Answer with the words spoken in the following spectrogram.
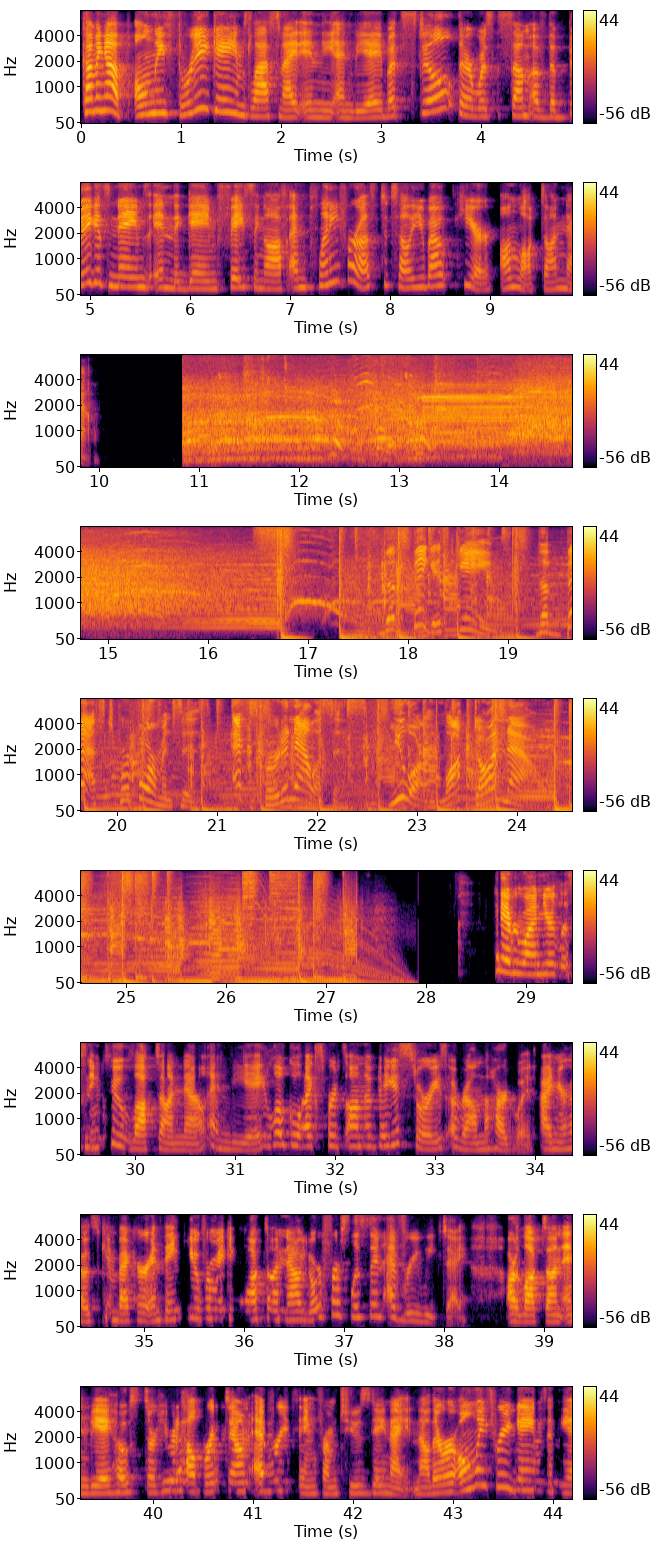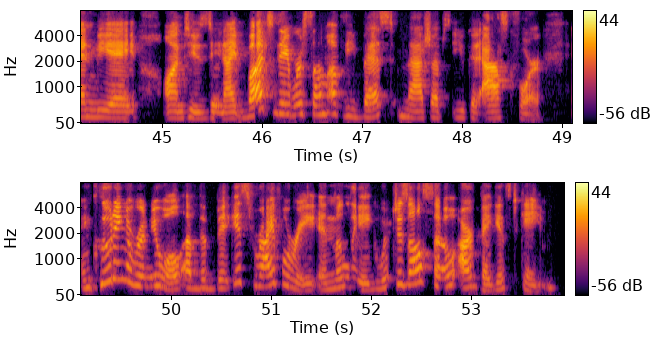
Coming up, only three games last night in the NBA, but still there was some of the biggest names in the game facing off and plenty for us to tell you about here on Locked On Now. The biggest games, the best performances, expert analysis. You are Locked On Now. Everyone, you're listening to Locked On Now NBA, local experts on the biggest stories around the hardwood. I'm your host, Kim Becker, and thank you for making Locked On Now your first listen every weekday. Our Locked On NBA hosts are here to help break down everything from Tuesday night. Now, there were only three games in the NBA on Tuesday night, but they were some of the best matchups you could ask for, including a renewal of the biggest rivalry in the league, which is also our biggest game.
